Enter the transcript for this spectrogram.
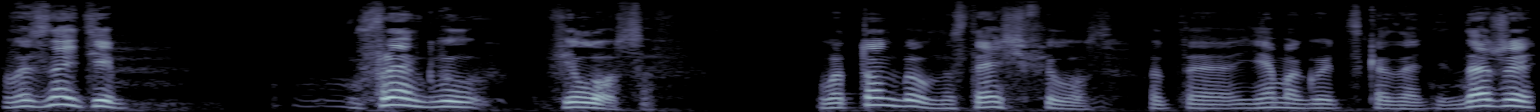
Вы знаете, Фрэнк был философ. Вот он был настоящий философ. Вот э, я могу это сказать. Даже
